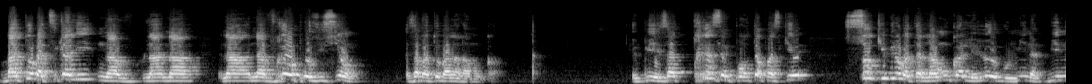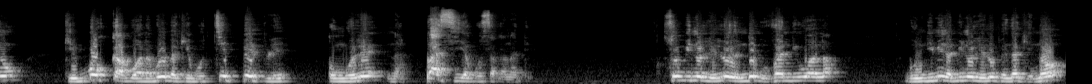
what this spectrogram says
bato oyo batikali na, na, na, na, na vraie opposition eza bato oyo balalamuka epuis eza très important parce que soki bino batalamuka lelo oyo bomi na bino kebokabwana boyebake botie peuple congolais na mpasi ya kosakana te so bino lelo oyo nde bovandi wana bondimi na bino lelo mpenza ke non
